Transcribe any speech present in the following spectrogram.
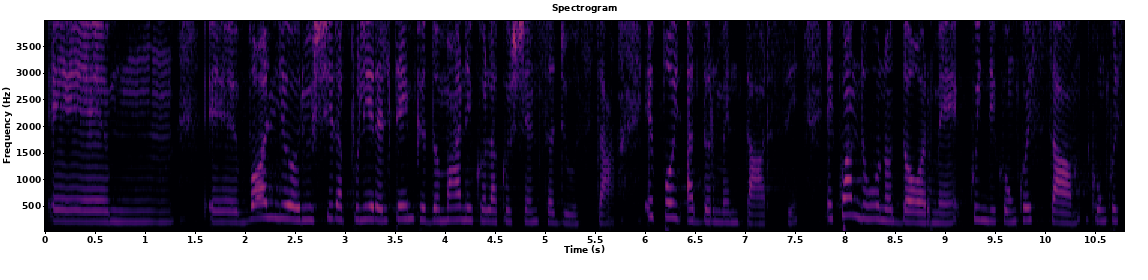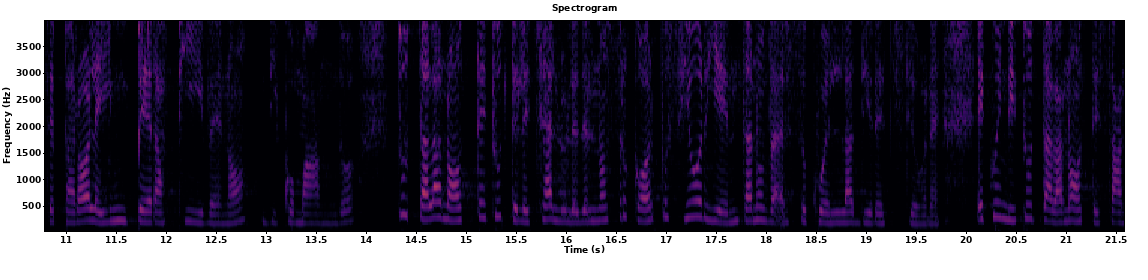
ehm, eh, voglio riuscire a pulire il tempio domani con la coscienza giusta e poi addormentarsi. E quando uno dorme, quindi con, questa, con queste parole imperative no? di comando, tutta la notte tutte le cellule del nostro corpo si orientano verso quella direzione e quindi tutta la notte sta,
